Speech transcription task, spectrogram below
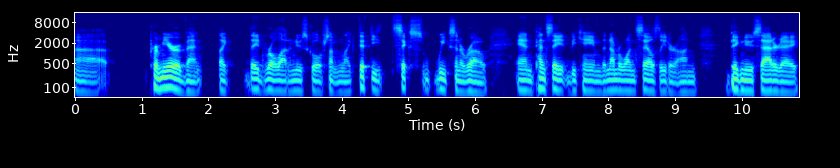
uh, premiere event. Like they'd roll out a new school for something like 56 weeks in a row. And Penn State became the number one sales leader on Big Noon Saturday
